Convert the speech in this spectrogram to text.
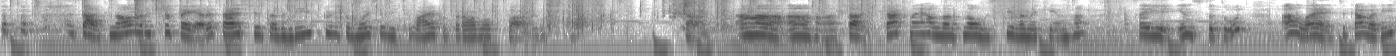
Так, номер 4. Теж щось англійською, тому що відчуваю паперову обкладинку. Так, ага, ага, так. Ця книга в нас знову Стівена Кінга. Це є інститут. Але цікава річ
